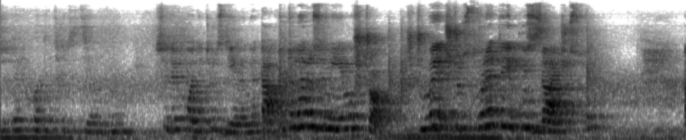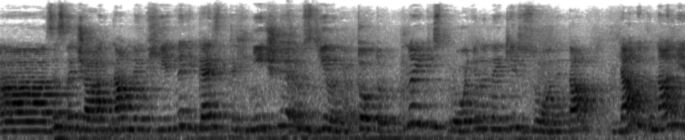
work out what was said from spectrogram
Сюди входить розділення. Сюди входить розділення. Так, тобто ми розуміємо, що, що ми, щоб створити якусь зачіску, зазвичай нам необхідне якесь технічне розділення, тобто на якісь проділи, на якісь зони, так, для виконання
